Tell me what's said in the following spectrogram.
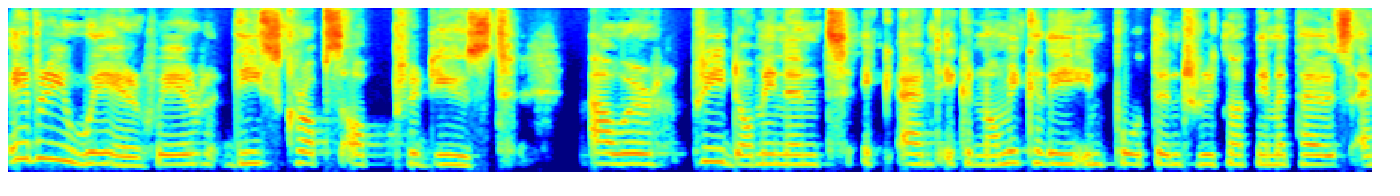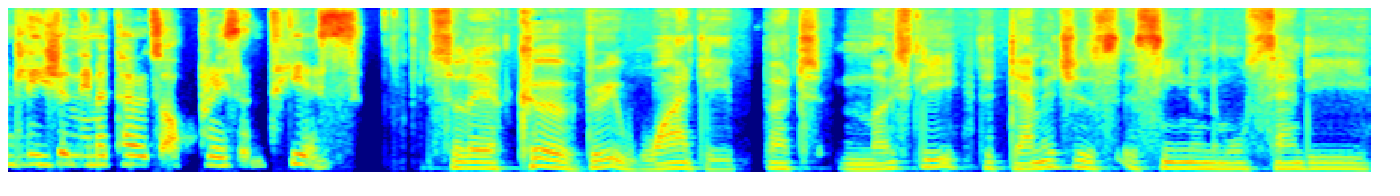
everywhere where these crops are produced. Our predominant and economically important root knot nematodes and lesion nematodes are present. Yes. So they occur very widely, but mostly the damage is, is seen in the more sandy,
